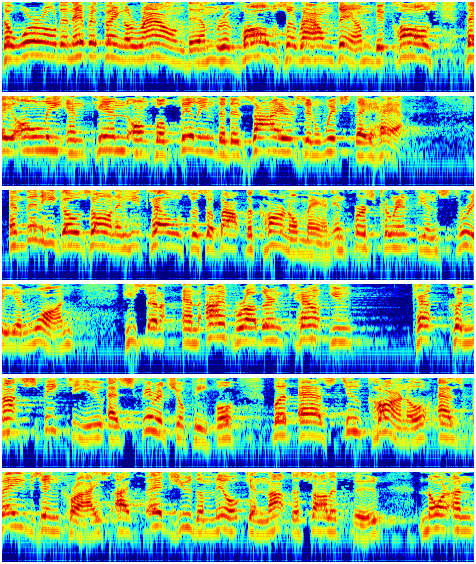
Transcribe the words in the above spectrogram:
the world and everything around them revolves around them because they only intend on fulfilling the desires in which they have. And then he goes on and he tells us about the carnal man in 1 Corinthians 3 and 1. He said, And I, brethren, count you could not speak to you as spiritual people, but as too carnal, as babes in Christ. I fed you the milk and not the solid food, nor un-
